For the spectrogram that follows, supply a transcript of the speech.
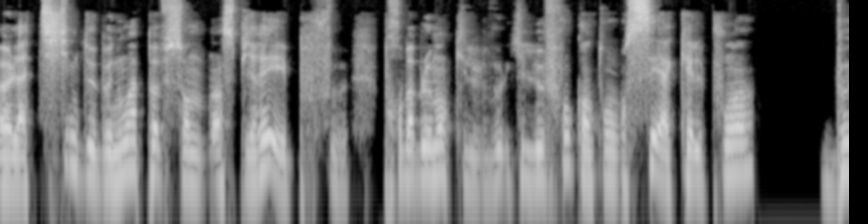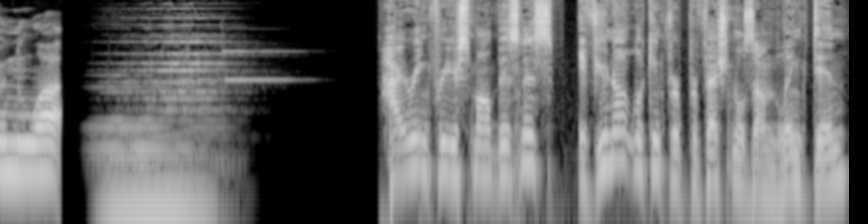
euh, la team de Benoît peuvent s'en inspirer et probablement qu'ils qu'ils le feront quand on sait à quel point Benoît. Hiring for your small business? If you're not looking for professionals on LinkedIn,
